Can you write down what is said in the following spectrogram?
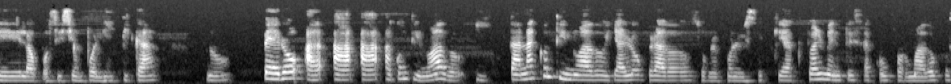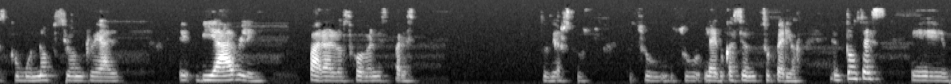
eh, la oposición política, ¿no? Pero ha, continuado y tan ha continuado y ha logrado sobreponerse que actualmente se ha conformado pues como una opción real, eh, viable para los jóvenes para estudiar la educación superior. Entonces, eh,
